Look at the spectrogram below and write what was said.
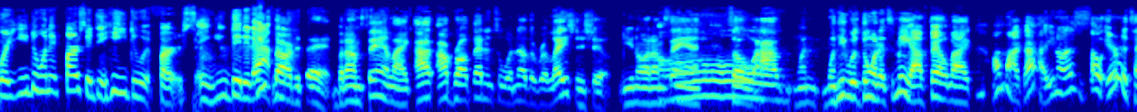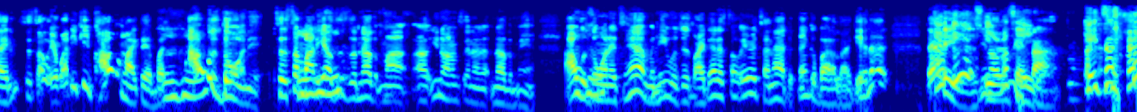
Were you doing it first, or did he do it first, and you did it He after? started that, but I'm saying like I, I brought that into another relationship. You know what I'm saying? So I Oh. when when he was doing it to me, I felt like, oh my god, you know, this is so irritating. This is so why do you keep calling like that? But I Mhm. was doing it to somebody else. Mhm. This is another my, uh, you know what I'm saying? Another man. I was Mhm. doing it to him, and he was just like, that is so irritating. I had to think about it. Like, yeah, that that That is. is You know, let me stop.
